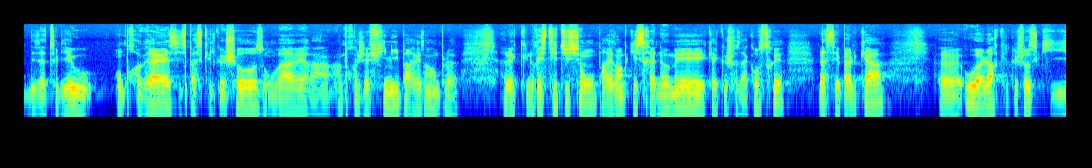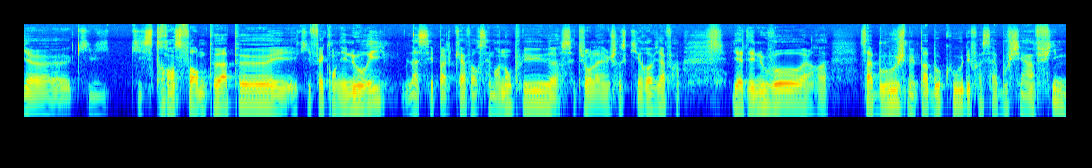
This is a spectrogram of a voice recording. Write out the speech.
des ateliers où on progresse, il se passe quelque chose, on va vers un, projet fini, par exemple, avec une restitution, par exemple, qui serait nommée quelque chose à construire. Là, c'est pas le cas. ou alors quelque chose qui, qui, qui se transforme peu à peu et, qui fait qu'on est nourri. Là, c'est pas le cas forcément non plus. C'est toujours la même chose qui revient. Enfin, il y a des nouveaux. Alors, ça bouge, mais pas beaucoup. Des fois, ça bouge, c'est infime,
